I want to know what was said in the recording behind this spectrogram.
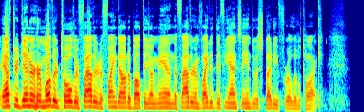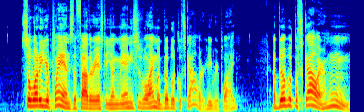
After dinner, her mother told her father to find out about the young man, and the father invited the fiancee into a study for a little talk. So, what are your plans? The father asked the young man. He says, Well, I'm a biblical scholar, he replied. A biblical scholar? Hmm.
